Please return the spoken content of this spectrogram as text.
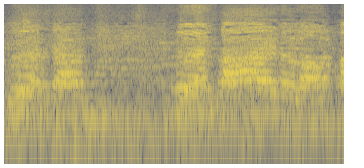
เพื่อนกันเพื่อนตายตลอดไป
